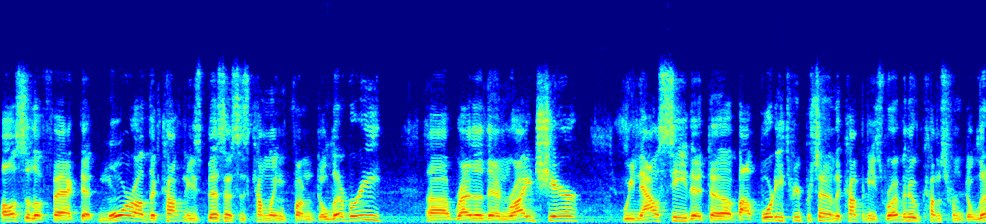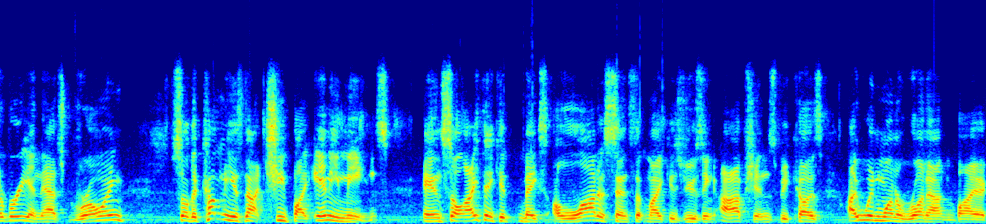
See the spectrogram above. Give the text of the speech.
Also, the fact that more of the company's business is coming from delivery uh, rather than rideshare. We now see that uh, about 43% of the company's revenue comes from delivery, and that's growing. So the company is not cheap by any means. And so I think it makes a lot of sense that Mike is using options because I wouldn't want to run out and buy a,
